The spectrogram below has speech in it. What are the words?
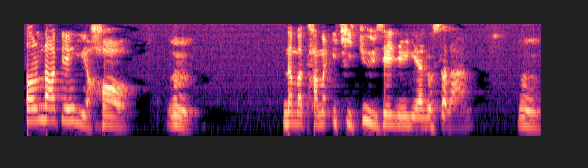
到了那边以后，嗯，那么他们一起聚集在耶路撒冷，嗯，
